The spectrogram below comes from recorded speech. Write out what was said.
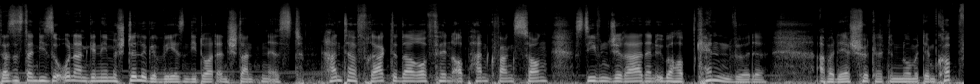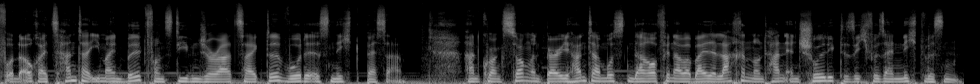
Das ist dann diese unangenehme Stille gewesen, die dort entstanden ist. Hunter fragte daraufhin, ob Han Kwang Song Steven Gerrard denn überhaupt kennen würde. Aber der schüttelte nur mit dem Kopf und auch als Hunter ihm ein Bild von Steven Gerrard zeigte, wurde es nicht besser. Han Kwang Song und Barry Hunter mussten daraufhin aber beide lachen und Han entschuldigte sich für sein Nichtwissen.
